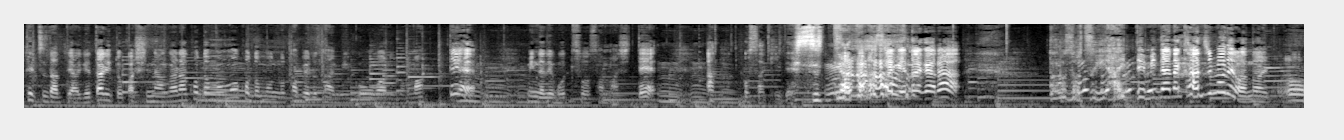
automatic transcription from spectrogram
手伝ってあげたりとかしながら子供もうん。子供の食べるタイミング終わるの待って、うんうんうん。みんなでごちそうさまして、うんうんうん。あお先ですって頭下げながらどうぞ次入ってみたいな感じまではないかな、あー。なる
